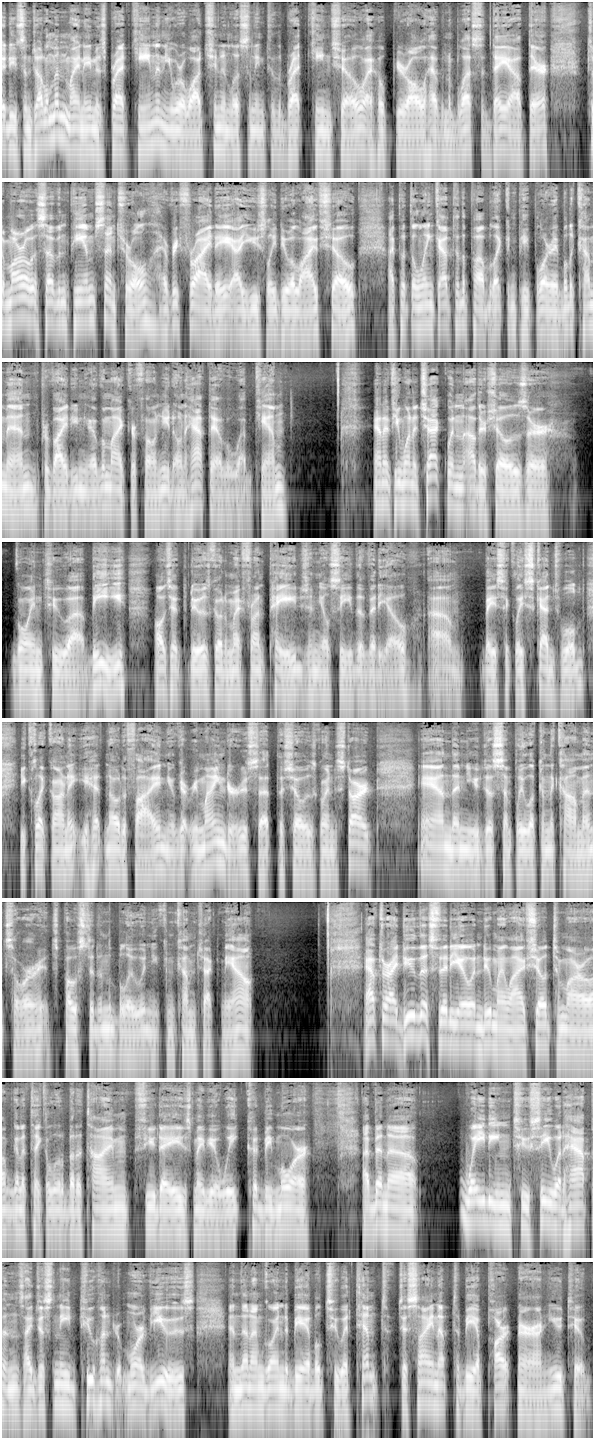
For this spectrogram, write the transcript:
ladies and gentlemen. My name is Brett Keane, and you are watching and listening to The Brett Keane Show. I hope you're all having a blessed day out there. Tomorrow at 7 p.m. Central, every Friday, I usually do a live show. I put the link out to the public, and people are able to come in, providing you have a microphone. You don't have to have a webcam. And if you want to check when other shows are going to uh, be, all you have to do is go to my front page and you'll see the video um, basically scheduled. You click on it, you hit notify, and you'll get reminders that the show is going to start. And then you just simply look in the comments or it's posted in the blue and you can come check me out. After I do this video and do my live show tomorrow, I'm going to take a little bit of time, a few days, maybe a week, could be more. I've been uh, waiting to see what happens. I just need 200 more views, and then I'm going to be able to attempt to sign up to be a partner on YouTube.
